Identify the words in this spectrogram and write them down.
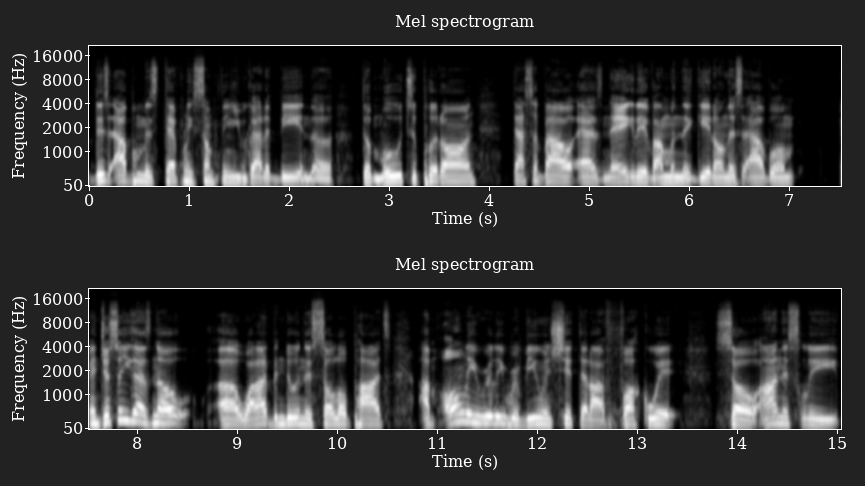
this album is definitely something you got to be in the the mood to put on. That's about as negative I'm gonna get on this album. And just so you guys know, uh, while I've been doing this solo pods, I'm only really reviewing shit that I fuck with. So honestly,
